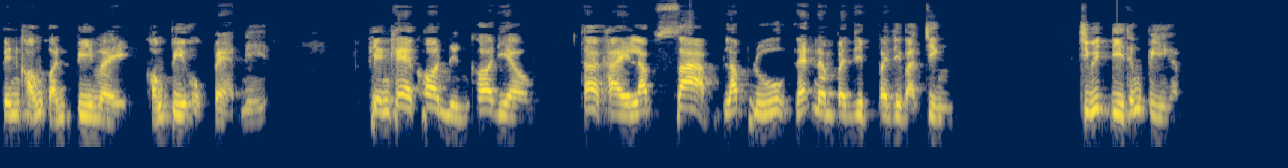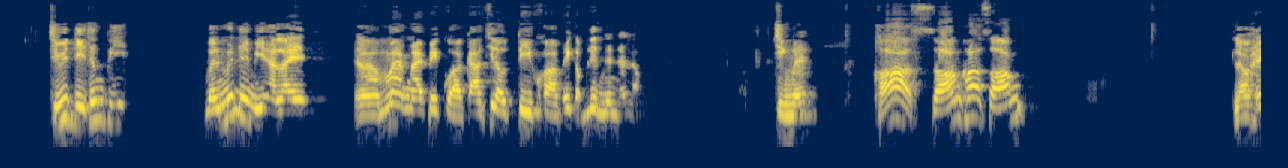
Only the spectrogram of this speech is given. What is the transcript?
เป็นของขวัญปีใหม่ของปีหกแปดนี้ เพียงแค่ข้อหนึ่งข้อเดียว ถ้าใครรับทราบ รับรู้และนำไปปฏิบัติจริง ชีวิตดีทั้งปีครับ ชีวิตดีทั้งปี มันไม่ได้มีอะไรมากมายไปกว่าการที่เราตีความให้กับเรื่องนั้นๆหรอกจริงไหมข้อสองข้อสอง เราให้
